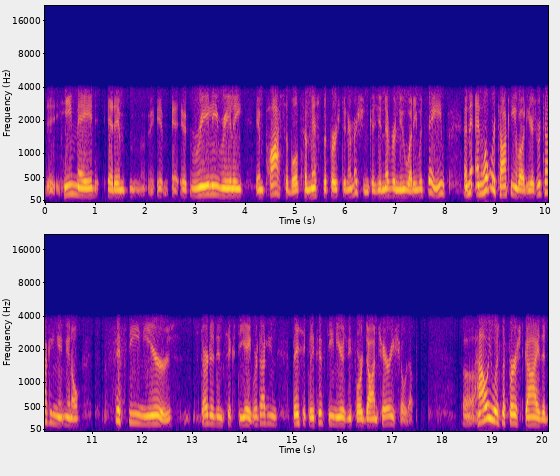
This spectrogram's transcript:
it he made it, it it really really impossible to miss the first intermission because you never knew what he would say. He, and and what we're talking about here is we're talking you know 15 years started in 68. We're talking basically 15 years before Don Cherry showed up. Uh, Howie was the first guy that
